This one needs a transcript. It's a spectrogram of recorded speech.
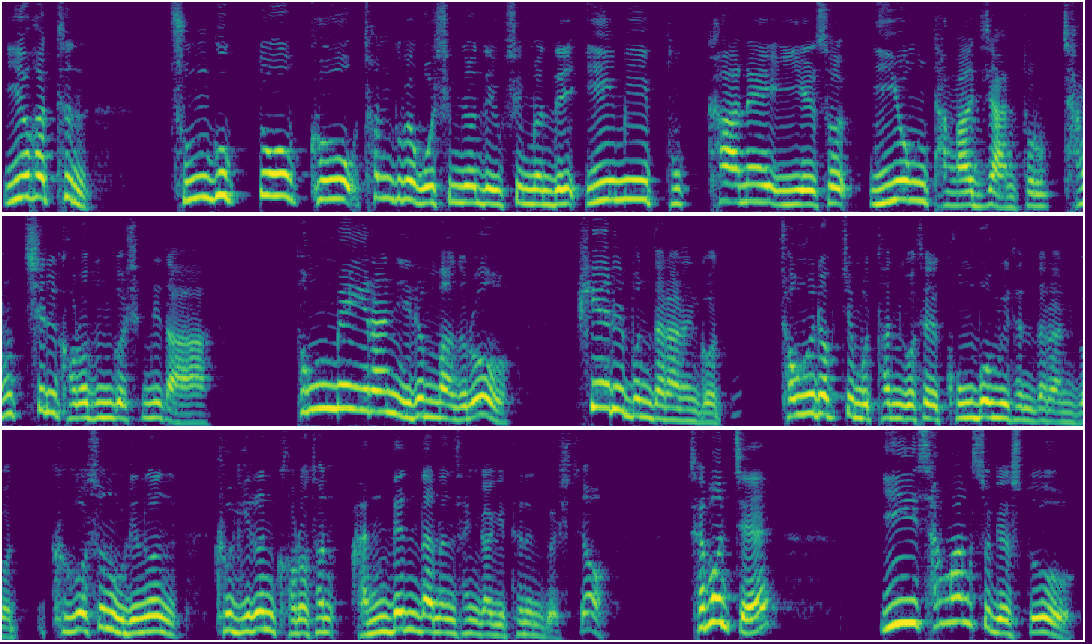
이와 같은 중국도 그 1950년대, 60년대 이미 북한에 의해서 이용당하지 않도록 장치를 걸어둔 것입니다. 동맹이라는 이름만으로 피해를 본다는 것, 정의롭지 못한 것에 공범이 된다는 것, 그것은 우리는 그 길은 걸어선 안 된다는 생각이 드는 것이죠. 세 번째, 이 상황 속에서도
